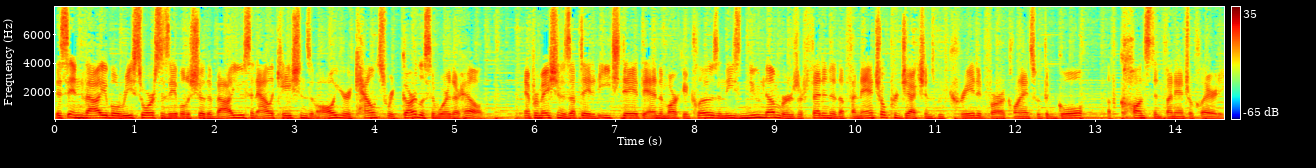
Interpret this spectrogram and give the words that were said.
This invaluable resource is able to show the values and allocations of all your accounts regardless of where they're held. Information is updated each day at the end of market close, and these new numbers are fed into the financial projections we've created for our clients with the goal of constant financial clarity.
